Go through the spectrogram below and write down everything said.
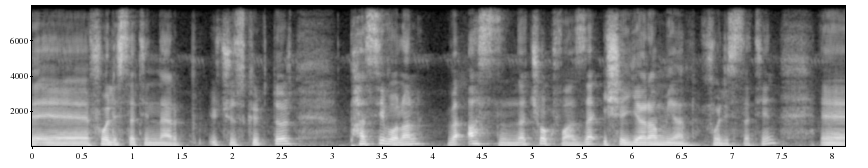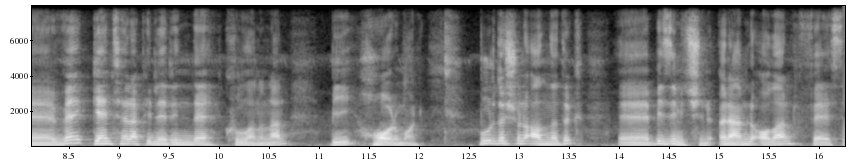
e, folistatinler 344 pasif olan ve aslında çok fazla işe yaramayan folistatin e, ve gen terapilerinde kullanılan bir hormon. Burada şunu anladık. e, bizim için önemli olan FS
